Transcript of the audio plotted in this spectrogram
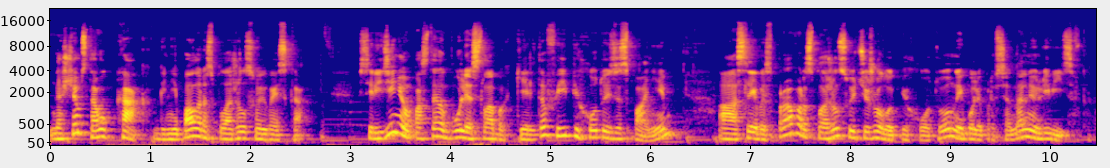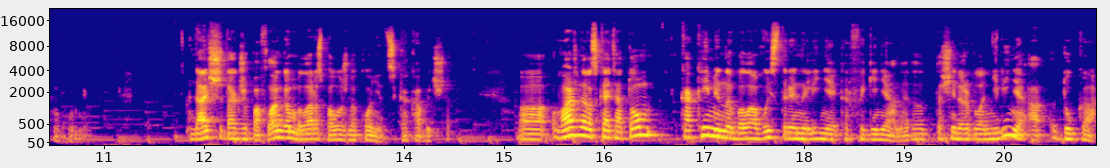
Начнем с того, как Ганнибал расположил свои войска. В середине он поставил более слабых кельтов и пехоту из Испании, а слева и справа расположил свою тяжелую пехоту, наиболее профессиональную ливийцев, как мы помним. Дальше также по флангам была расположена конница, как обычно. А, важно рассказать о том, как именно была выстроена линия Карфагенян. Это, точнее, даже была не линия, а дуга.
